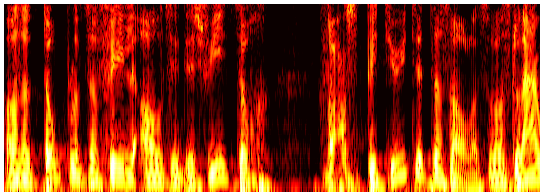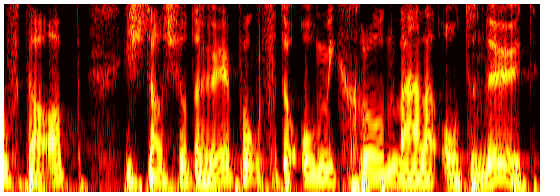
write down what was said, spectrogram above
Also doppelt so viel als in der Schweiz. Doch was bedeutet das alles? Was läuft da ab? Ist das schon der Höhepunkt der Omikron-Welle oder nicht?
